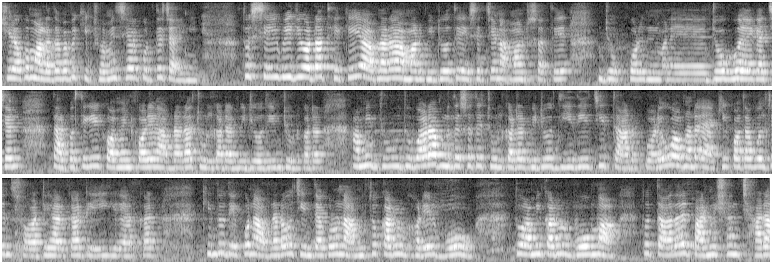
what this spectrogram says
সেরকম আলাদাভাবে কিছু আমি শেয়ার করতে চাইনি। তো সেই ভিডিওটা থেকেই আপনারা আমার ভিডিওতে এসেছেন, আমার সাথে যোগ করেন মানে যোগ হয়ে গেছেন। তারপর থেকেই কমেন্ট করেন, আপনারা চুল কাটার ভিডিও দিন, চুল কাটার। আমি দু, দুবার আপনাদের সাথে চুল কাটার ভিডিও দিয়ে দিয়েছি, তারপরেও আপনারা একই কথা বলছেন শর্ট হেয়ার কাট এই হেয়ার কাট কিন্তু দেখুন, আপনারাও চিন্তা করুন, আমি তো কারোর ঘরের বউ, তো আমি কারোর বৌমা তো তাদের পারমিশন ছাড়া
